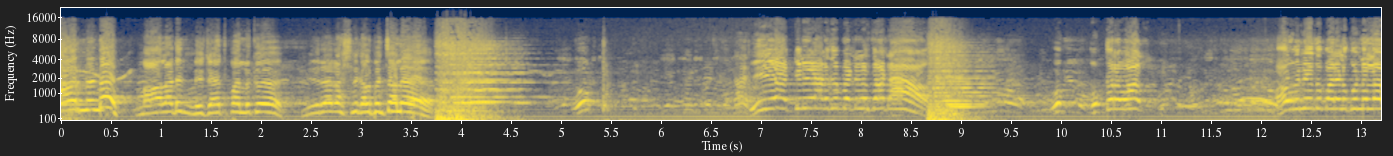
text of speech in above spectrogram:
వారి నుండి మాలాంటి నిజాయితీ పనులకు మీరే రక్షణ కల్పించాలి. ఈ అగ్ని అడుగు పెట్టిన చోట ఉగ్రవాద్ అవినీతి పనుల గుండెలో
